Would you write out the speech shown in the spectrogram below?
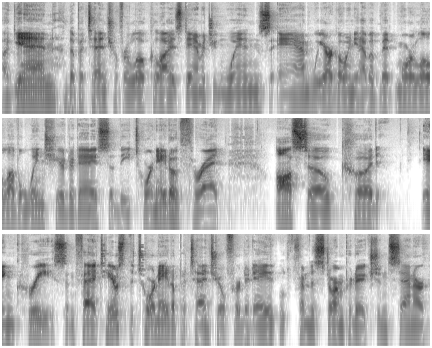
Again, the potential for localized damaging winds, and we are going to have a bit more low level wind shear today, so the tornado threat also could increase. In fact, here's the tornado potential for today from the Storm Prediction Center.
